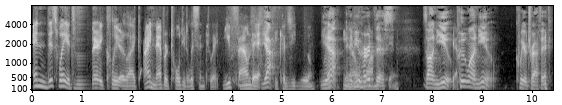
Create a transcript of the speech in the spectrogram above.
And this way, it's very clear. Like I never told you to listen to it. You found it, Yeah. because you. Yeah, You and if you heard this, to. it's on you. Poo on you, queer traffic.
